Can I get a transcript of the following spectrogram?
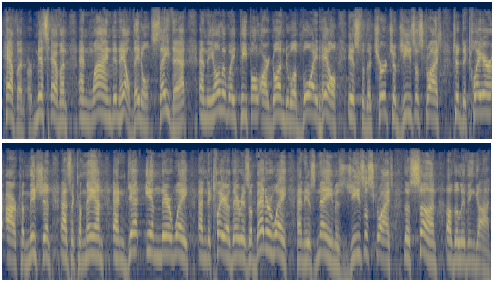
heaven or miss heaven and wind in hell. They don't say that. And the only way people are going to avoid hell is for the church of Jesus Christ to declare our commission as a command and get in their way and declare there is a better way, and his name is Jesus Christ, the Son of the living God.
